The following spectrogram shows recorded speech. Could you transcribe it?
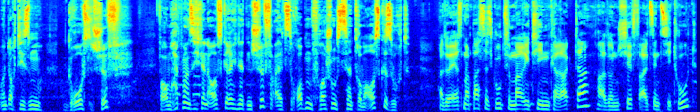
und auch diesem großen Schiff. Warum hat man sich denn ausgerechnet ein Schiff als Robbenforschungszentrum ausgesucht? Also erstmal passt es gut zum maritimen Charakter, also ein Schiff als Institut.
